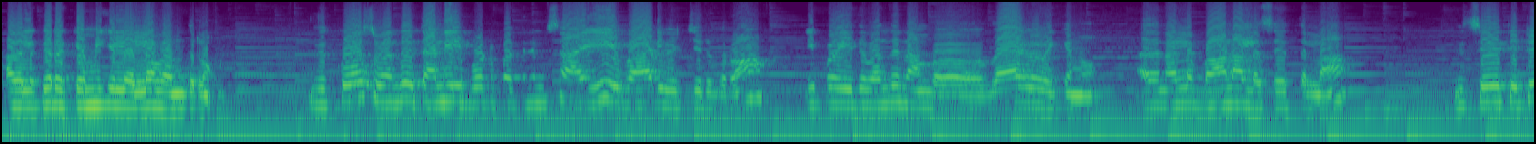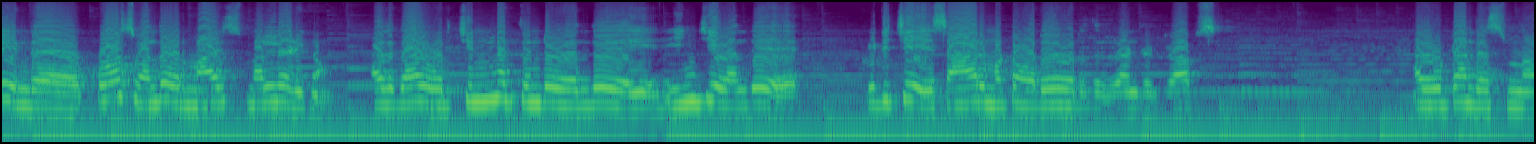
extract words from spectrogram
அதுல இருக்கிற கெமிக்கல் எல்லாம் வந்துடும் இந்த கோஸ் வந்து தண்ணியில் போட்டு பத்து நிமிஷம் ஆகி வாடி வச்சிருக்கிறோம். இப்போ இது வந்து நம்ம வேக வைக்கணும். அதனால பானால சேர்த்துடலாம். இது சேர்த்துட்டு இந்த கோஸ் வந்து ஒரு மாதிரி ஸ்மெல் அடிக்கும். அதுக்காக ஒரு சின்ன துண்டு வந்து இஞ்சி வந்து இடிச்சு சாறு மட்டும் ஒரே ஒரு இது, ரெண்டு டிராப்ஸ் அதை விட்டால் அந்த ஸ்ம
